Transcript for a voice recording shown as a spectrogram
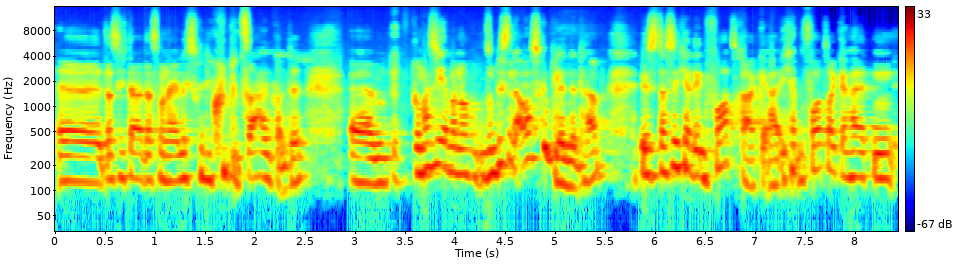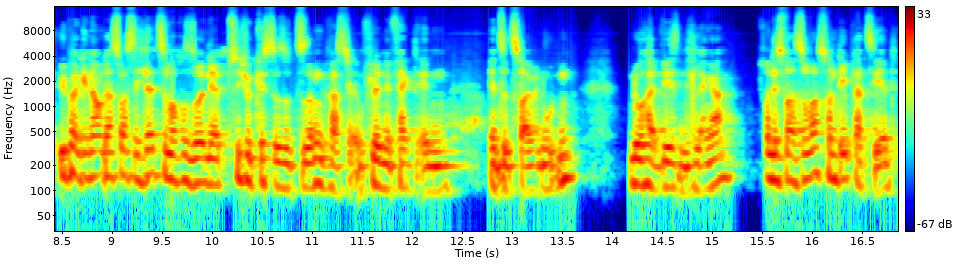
Äh, dass ich da, dass man ja nicht so richtig gut bezahlen konnte. Ähm, und was ich aber noch so ein bisschen ausgeblendet habe, ist, dass ich ja den Vortrag, ich habe einen Vortrag gehalten über genau das, was ich letzte Woche so in der Psychokiste so zusammengefasst habe, im Flynn-Effekt in, in so zwei Minuten, nur halt wesentlich länger. Und es war sowas von deplatziert.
